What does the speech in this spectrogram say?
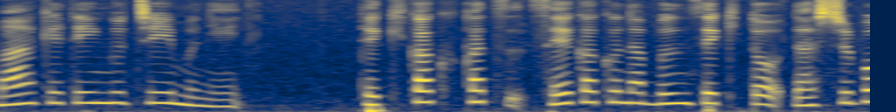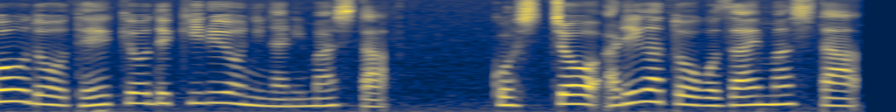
マーケティングチームに的確かつ正確な分析とダッシュボードを提供できるようになりました。ご視聴ありがとうございました。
